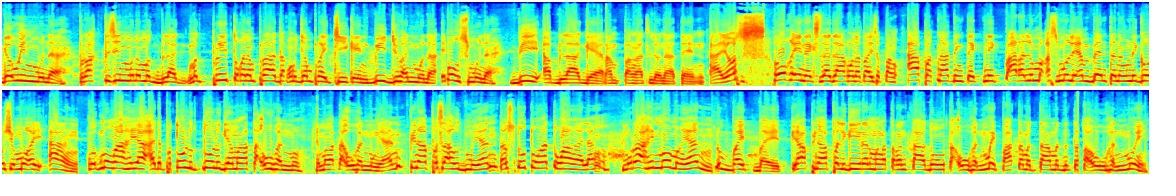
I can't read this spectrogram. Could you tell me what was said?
gawin mo na. Practicein mo na mag-vlog. Magprito ka ng product mo dyan fried chicken. Videohan mo na. I-post mo na. Be a vlogger. Ang pangatlo natin. Ayos? Okay, next dadako na tayo sa pang-apat nating technique para lumakas muli ang benta ng negosyo mo ay ang Huwag mong hahayaan na patulog-tulog yung mga tauhan mo. Yung mga tauhan mong yan, pinapasahod mo yan, tapos tutunga-tunga nga lang. Murahin mo mga yan. Nung bait-bait. Kaya pinapaligiran mga tarantadong tauhan mo eh. Patamad-tamad ng tauhan mo eh.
